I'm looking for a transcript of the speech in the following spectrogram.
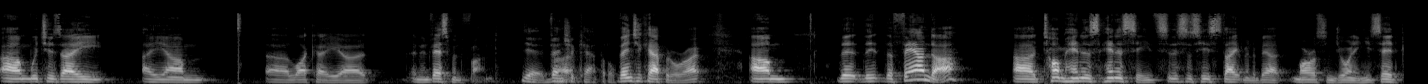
um, which is a a um, uh, like a uh, an investment fund. Yeah, venture right? capital. Venture capital, right? Um, the, the the founder, uh, Tom Hennes- Hennessy, so this is his statement about Morrison joining. He said,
